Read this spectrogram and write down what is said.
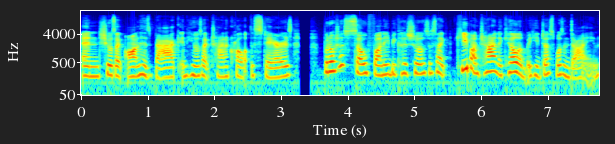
and she was like on his back and he was like trying to crawl up the stairs but it was just so funny because she was just like keep on trying to kill him but he just wasn't dying.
